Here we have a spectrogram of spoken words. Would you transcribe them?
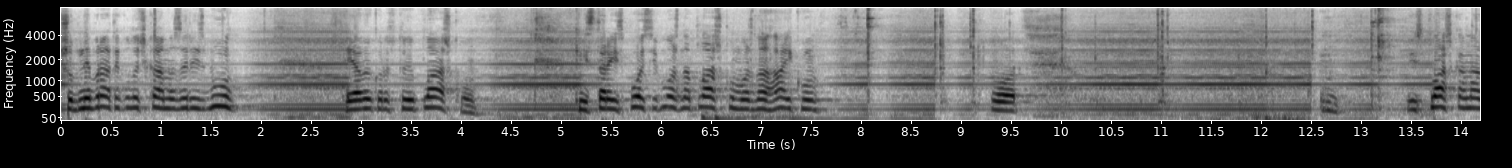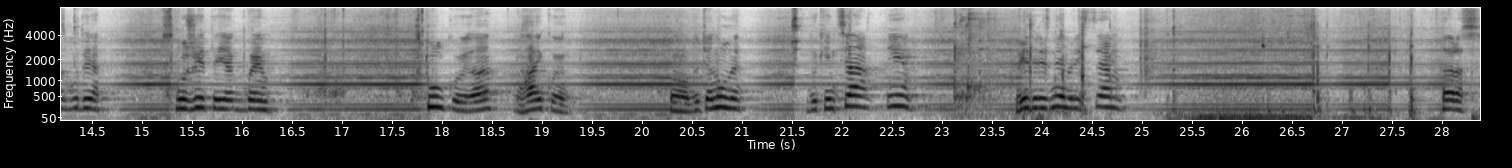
Щоб не брати кулачками за різьбу, я використаю плашку. Такий старий спосіб. Можна плашку, можна гайку. От. Тобто плашка в нас буде служити якби втулкою, да? гайкою. О, дотягнули до кінця і відрізним різцем. Зараз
